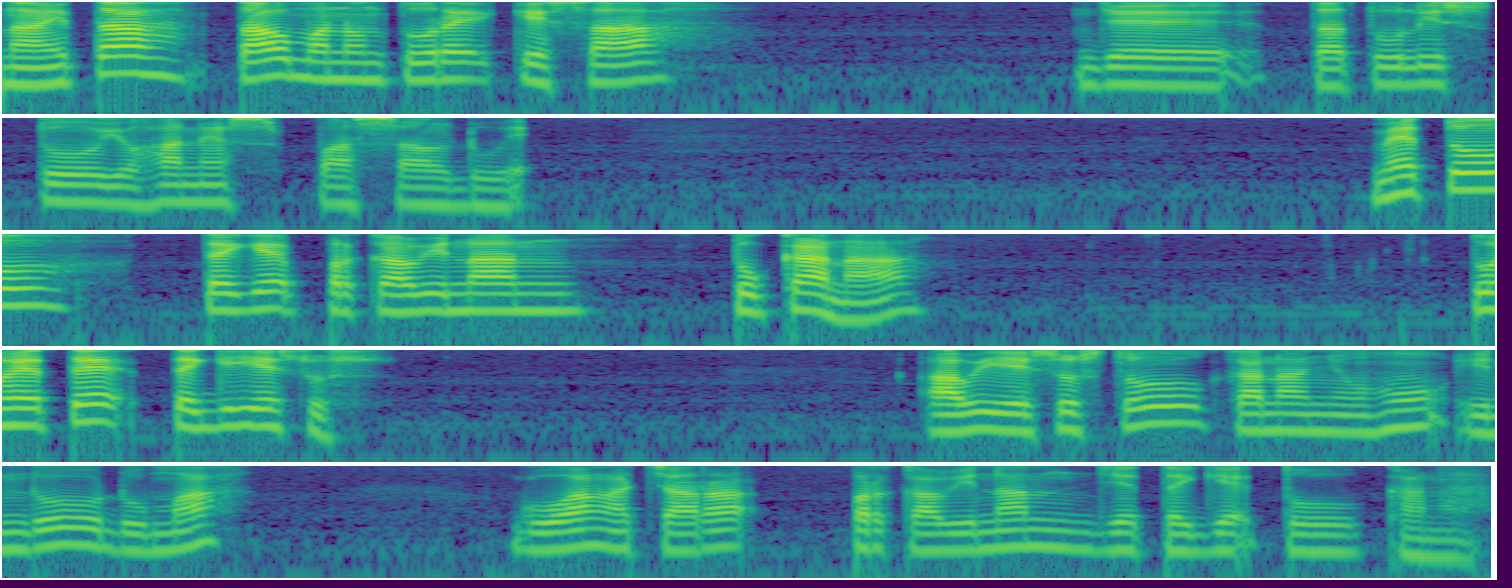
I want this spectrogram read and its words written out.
Nah, kita tahu menunture kisah je tertulis tu Yohanes pasal 2. Metu tege perkawinan tukana tuhete tege Yesus. Awi Yesus tu kana nyuhu indu dumah guang acara perkawinan JTG tu kana.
